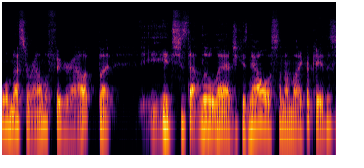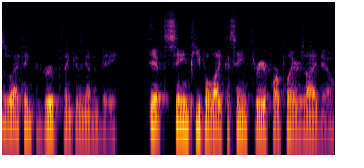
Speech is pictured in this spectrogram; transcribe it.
we'll mess around. We'll figure out. But it's just that little edge because now all of a sudden I'm like, okay, this is what I think the group think is going to be. If the same people like the same three or four players I do,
